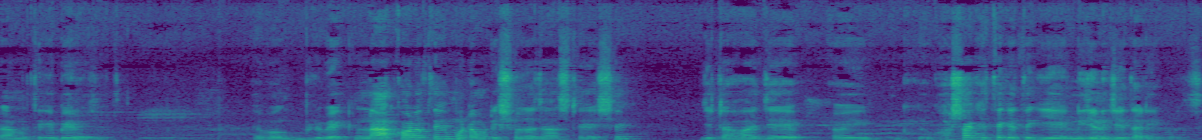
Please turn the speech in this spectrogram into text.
রান্না থেকে বের হয়ে যেত। এবং ব্রেক না করাতে মোটামুটি সোজা জাহাজটা এসে, যেটা হয় যে ওই ঘষা খেতে খেতে গিয়ে নিজে নিজে দাঁড়িয়ে পড়েছে।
